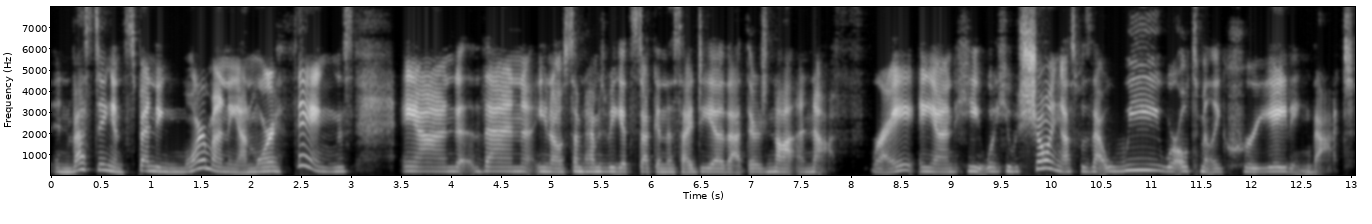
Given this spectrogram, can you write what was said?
investing and spending more money on more things. And then, you know, sometimes we get stuck in this idea that there's not enough right? And he, what he was showing us was that we were ultimately creating that.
